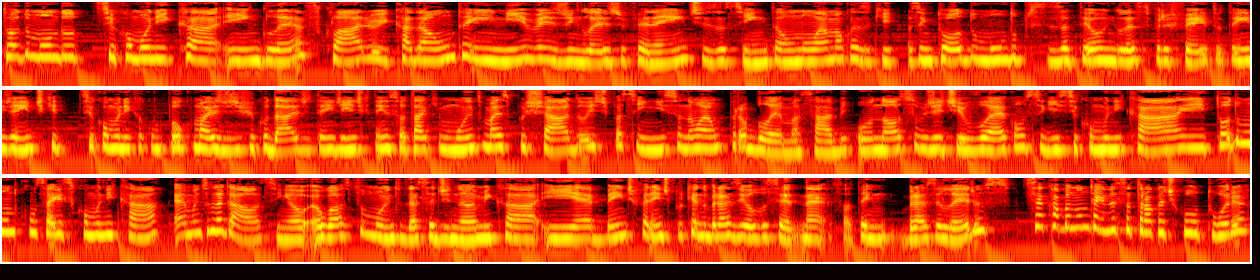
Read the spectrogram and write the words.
Todo mundo se comunica em inglês, claro, e cada um tem níveis de inglês diferentes, assim, então não é uma coisa que, assim, todo mundo precisa ter o inglês perfeito. Tem gente que se comunica com um pouco mais de dificuldade, tem gente que tem sotaque muito mais puxado, e, tipo assim, isso não é um problema, sabe? O nosso objetivo é conseguir se comunicar e todo mundo consegue se comunicar. É muito legal, assim, eu, eu gosto muito dessa dinâmica e é bem diferente porque no Brasil você, né, só tem brasileiros. Você acaba não tendo essa troca de cultura.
